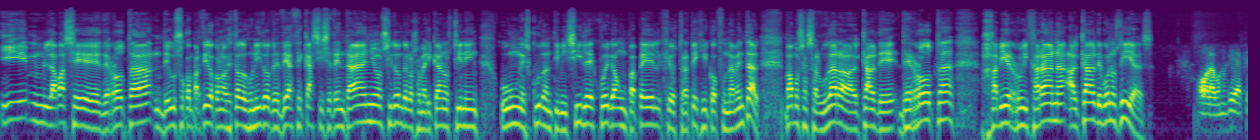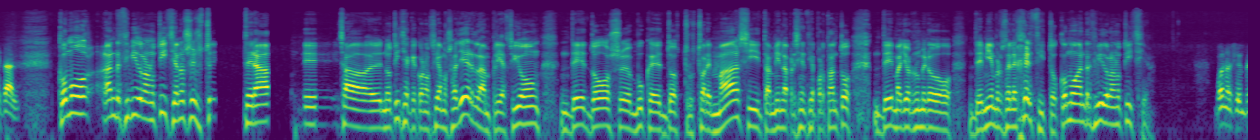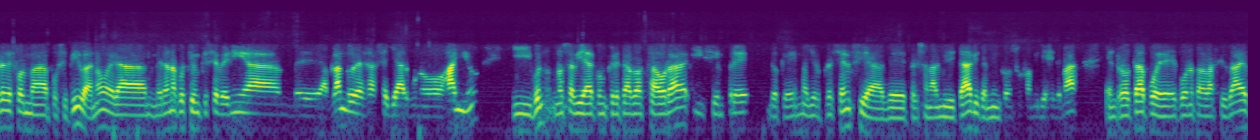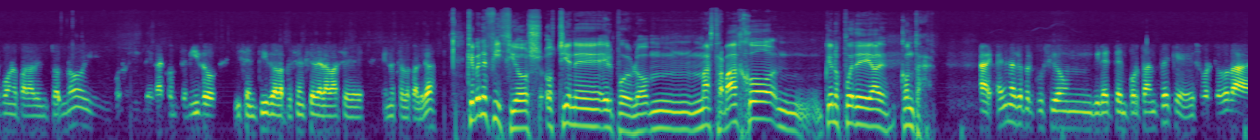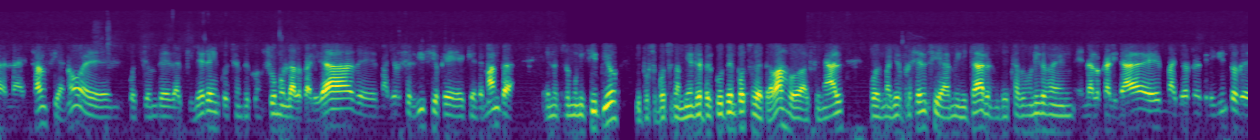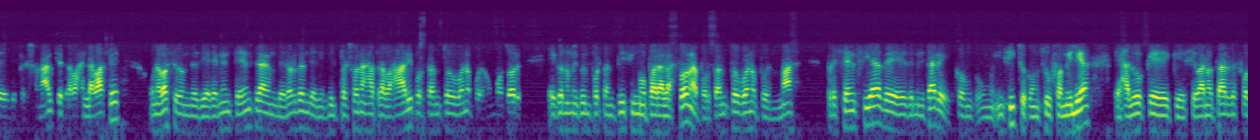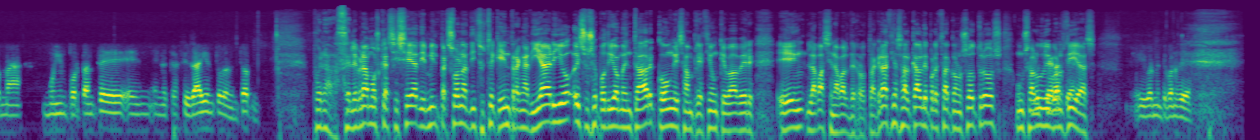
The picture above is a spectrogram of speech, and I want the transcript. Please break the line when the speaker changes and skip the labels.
Y mm, la base de Rota, de uso compartido con los Estados Unidos desde hace casi 70 años y donde los americanos tienen un escudo antimisiles, juega un papel geoestratégico fundamental. Vamos a saludar al alcalde de Rota, Javier Ruiz Arana. Alcalde, buenos días.
Hola, buenos días, ¿qué tal?
¿Cómo han recibido la noticia? No sé si usted será esa eh, noticia que conocíamos ayer, la ampliación de dos eh, buques, dos tructores más y también la presencia, por tanto, de mayor número de miembros del ejército. ¿Cómo han recibido la noticia?
Bueno, siempre de forma positiva, ¿no? Era, era una cuestión que se venía eh, hablando desde hace ya algunos años y, bueno, no se había concretado hasta ahora y siempre lo que es mayor presencia de personal militar y también con sus familias y demás en Rota, pues es bueno para la ciudad, es bueno para el entorno y, bueno, le da contenido y sentido a la presencia de la base en nuestra localidad.
¿Qué beneficios obtiene el pueblo? Mm, ¿Más trabajo? Mm, ¿Qué nos puede eh, contar?
Hay una repercusión directa importante que es sobre todo la, estancia, ¿no? En cuestión de, alquileres, en cuestión de consumo en la localidad, de mayor servicio que demanda en nuestro municipio y por supuesto también repercute en puestos de trabajo. Al final, pues mayor presencia militar de Estados Unidos en, la localidad es mayor requerimiento de, personal que trabaja en la base, una base donde diariamente entran del orden de 10.000 personas a trabajar y por tanto, bueno, pues un motor económico importantísimo para la zona, por tanto, bueno, pues más presencia de, militares, con, insisto, con su familia, es algo que, se va a notar de forma muy importante en, nuestra ciudad y en todo el entorno.
Pues nada, celebramos que así sea, 10.000 personas, dice usted, que entran a diario, eso se podría aumentar con esa ampliación que va a haber en la base naval de Rota. Gracias, alcalde, por estar con nosotros, un saludo y buenos días.
Igualmente, buenos días.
